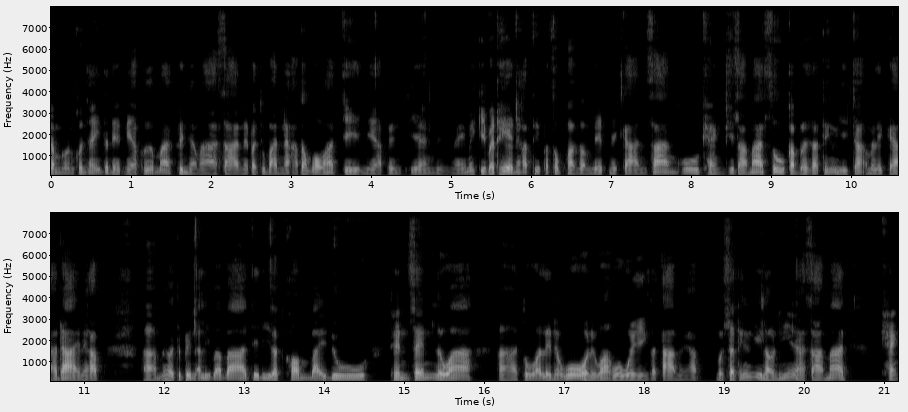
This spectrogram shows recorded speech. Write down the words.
จำนวนคนใช้อินเทอร์เน็ตเนี่ยเพิ่มมากขึ้นอย่างมหาศาลในปัจจุบันนะครับ ต้องบอกว่าจีนเนี่ยเป็นเพียงหนึ่งในไม่กี่ประเทศนะครับที่ประสบความสำเร็จในการสร้างคู่แข่งที่สามารถสู้กับบริษัทเทคโนโลยีจากอเมริกาได้นะครับไม่ว่าจะเป็น Alibaba JD.com Baidu Tencent หรือว่าตัว Lenovo หรือว่า Huawei เองก็ตามนะครับ บริษัทเทคโนโลยีเหล่านี้เนี่ยสามารถ แข่ง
